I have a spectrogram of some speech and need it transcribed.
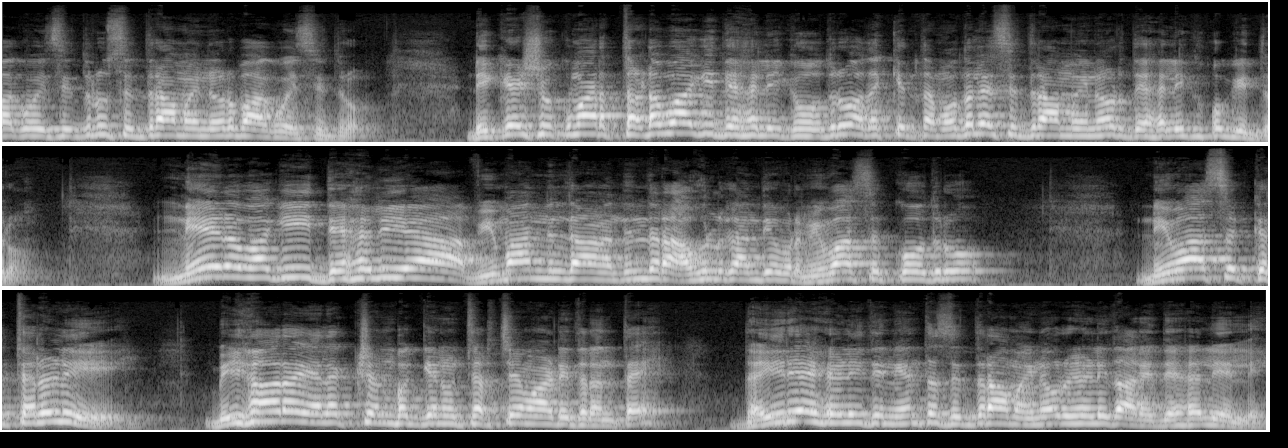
ಭಾಗವಹಿಸಿದ್ರು, ಸಿದ್ದರಾಮಯ್ಯನವರು ಭಾಗವಹಿಸಿದ್ರು. ಡಿ ಕೆ ಶಿವಕುಮಾರ್ ತಡವಾಗಿ ದೆಹಲಿಗೆ ಹೋದರು, ಅದಕ್ಕಿಂತ ಮೊದಲೇ ಸಿದ್ದರಾಮಯ್ಯನವರು ದೆಹಲಿಗೆ ಹೋಗಿದ್ರು. ನೇರವಾಗಿ ದೆಹಲಿಯ ವಿಮಾನ ನಿಲ್ದಾಣದಿಂದ ರಾಹುಲ್ ಗಾಂಧಿ ಅವರ ನಿವಾಸಕ್ಕೆ ಹೋದರು. ನಿವಾಸಕ್ಕೆ ತೆರಳಿ ಬಿಹಾರ ಎಲೆಕ್ಷನ್ ಬಗ್ಗೆನೂ ಚರ್ಚೆ ಮಾಡಿದ್ರಂತೆ. ಧೈರ್ಯ ಹೇಳಿದ್ದೀನಿ ಅಂತ ಸಿದ್ದರಾಮಯ್ಯನವರು ಹೇಳಿದ್ದಾರೆ ದೆಹಲಿಯಲ್ಲಿ.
